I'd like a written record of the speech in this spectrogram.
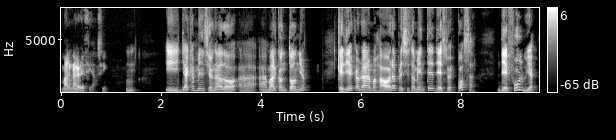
Magna Grecia, sí. Mm. Y ya que has mencionado a, Marco Antonio, quería que habláramos ahora precisamente de su esposa, de Fulvia,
